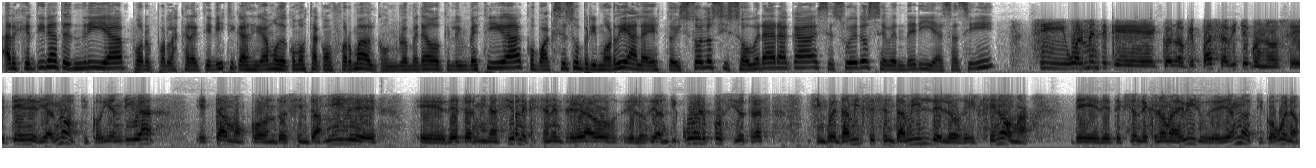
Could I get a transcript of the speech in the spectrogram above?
Argentina tendría, por, por las características, digamos, de cómo está conformado el conglomerado que lo investiga, como acceso primordial a esto. Y solo si sobrara acá ese suero se vendería, ¿es así? Sí, igualmente que con lo que pasa, viste, con los eh, test de diagnóstico. Hoy en día estamos con 200.000 eh, eh, determinaciones que se han entregado de los de anticuerpos y otras 50.000, 60.000 de los del genoma, de detección de genoma de virus, de diagnóstico. Bueno,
